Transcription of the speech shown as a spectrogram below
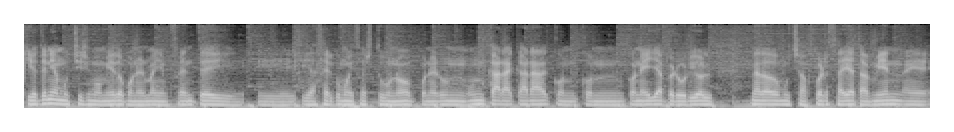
que yo tenía muchísimo miedo ponerme ahí enfrente y, y- y hacer como dices tú, ¿no? Poner un, un cara a cara con, con- con ella, pero Uriol me ha dado mucha fuerza, ella también. eh,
